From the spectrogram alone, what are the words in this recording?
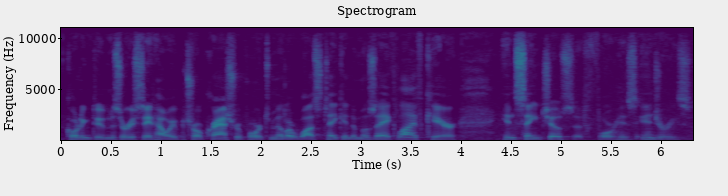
According to Missouri State Highway Patrol crash reports, Miller was taken to Mosaic Life Care in St. Joseph for his injuries.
